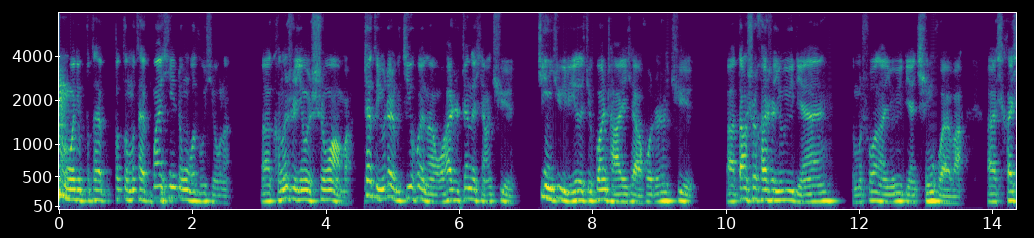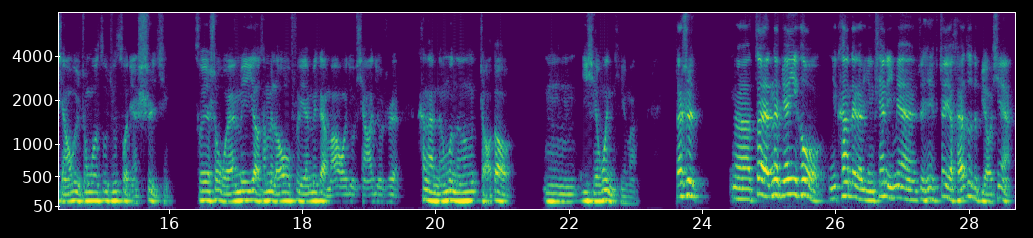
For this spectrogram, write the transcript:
我就不再不怎么再关心中国足球了，呃，可能是因为失望吧。这次有这个机会呢，我还是真的想去近距离的去观察一下，或者是去啊，当时还是有一点怎么说呢，有一点情怀吧。啊，还想为中国足球做点事情，所以说我也没要他们劳务费，也没干嘛，我就想就是看看能不能找到嗯一些问题嘛。但是呃在那边以后，你看那个影片里面这些这些孩子的表现，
